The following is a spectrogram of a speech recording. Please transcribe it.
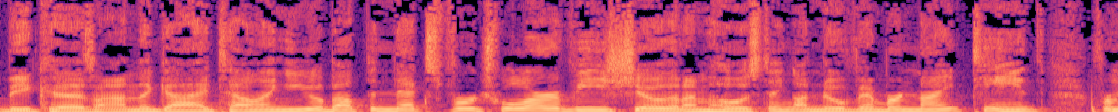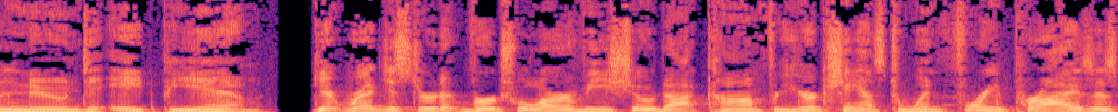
Because I'm the guy telling you about the next virtual RV show that I'm hosting on November 19th from noon to 8 p.m. Get registered at virtualrvshow.com for your chance to win free prizes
